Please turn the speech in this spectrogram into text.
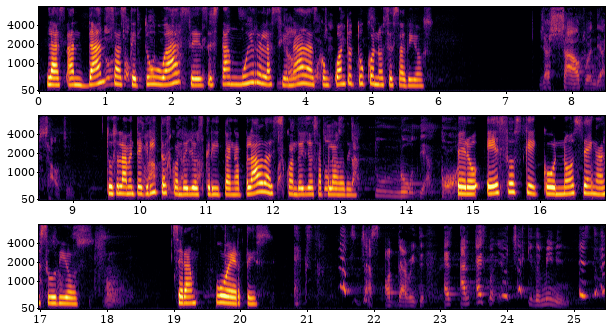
Las andanzas que tú haces están muy relacionadas con cuánto tú conoces a Dios. Tú solamente gritas cuando ellos gritan, aplaudas cuando ellos aplauden. Pero esos que conocen a su Dios serán fuertes.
